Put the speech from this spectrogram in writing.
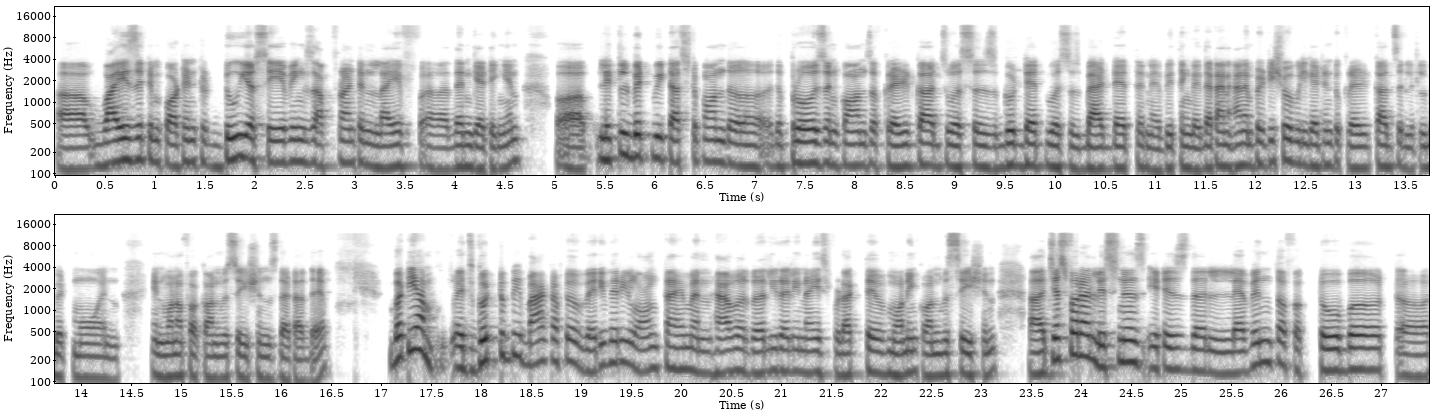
Uh, why is it important to do your savings upfront in life uh, then getting in? Uh, little bit we touched upon the the pros and cons of credit cards versus good debt versus bad debt and everything like that. And, and i'm pretty sure we'll get into credit cards a little bit more in in one of our conversations that are there but yeah, it's good to be back after a very, very long time and have a really, really nice, productive morning conversation. Uh, just for our listeners, it is the 11th of October, uh,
